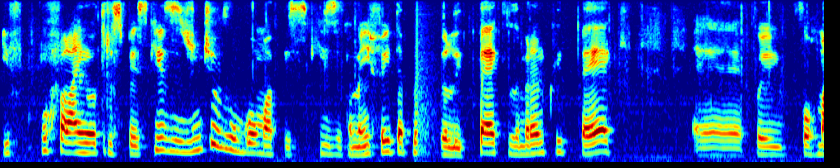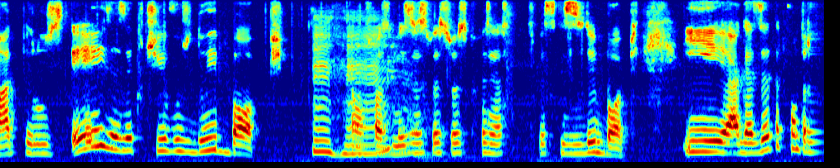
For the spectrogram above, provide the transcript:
E por falar em outras pesquisas, a gente divulgou uma pesquisa também feita pelo IPEC, lembrando que o IPEC é, foi formado pelos ex-executivos do IBOP. Uhum. Então, são as mesmas pessoas que faziam as pesquisas do IBOP. E a Gazeta contratou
